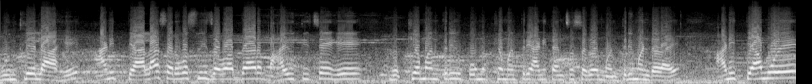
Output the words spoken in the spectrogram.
गुंतलेलं आहे आणि त्याला सर्वस्वी जबाबदार महायुतीचे हे मुख्यमंत्री उपमुख्यमंत्री आणि त्यांचं सगळं मंत्रिमंडळ आहे. आणि त्यामुळे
